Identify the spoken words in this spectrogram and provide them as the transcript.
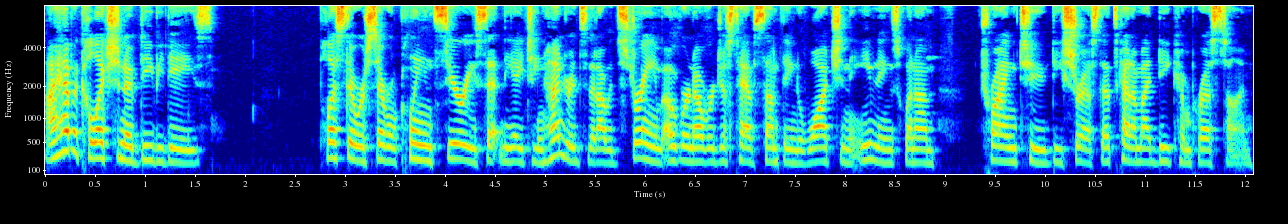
I have a collection of DVDs. Plus, there were several clean series set in the 1800s that I would stream over and over just to have something to watch in the evenings when I'm trying to de stress. That's kind of my decompress time.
